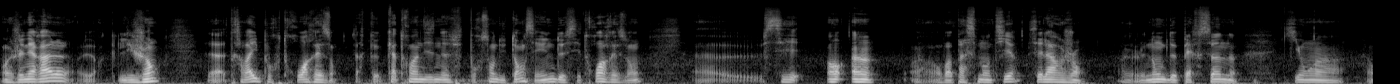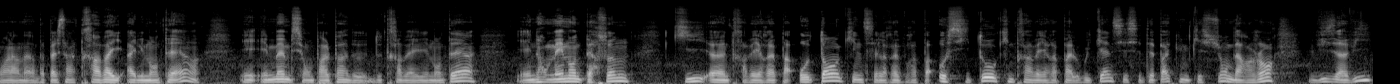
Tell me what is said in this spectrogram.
en général, les gens euh, travaillent pour trois raisons. C'est-à-dire que 99% du temps, c'est une de ces trois raisons. Euh, c'est en un, on va pas se mentir, c'est l'argent. Le nombre de personnes qui ont un, on appelle ça un travail alimentaire. Et, même si on ne parle pas de, de, travail alimentaire, il y a énormément de personnes qui euh, ne travailleraient pas autant, qui ne s'élèveraient pas aussitôt, qui ne travailleraient pas le week-end si ce n'était pas qu'une question d'argent vis-à-vis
